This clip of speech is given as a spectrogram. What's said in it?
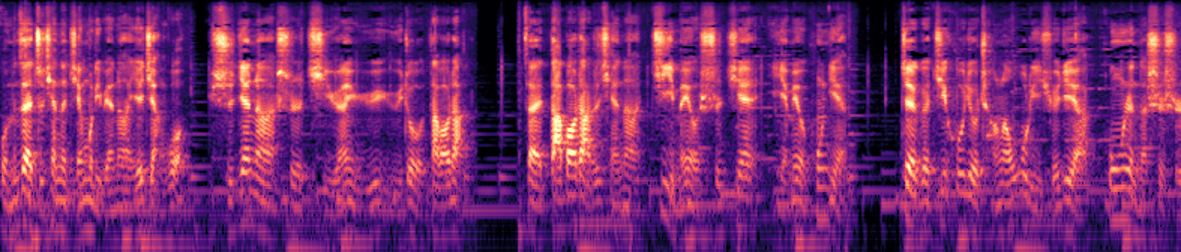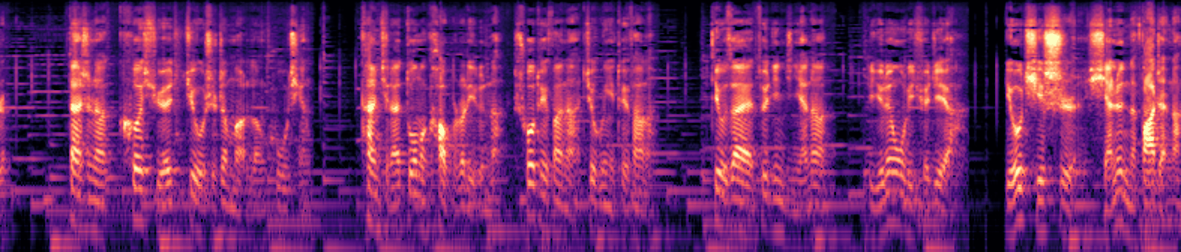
我们在之前的节目里边呢也讲过，时间呢是起源于宇宙大爆炸，在大爆炸之前呢，既没有时间也没有空间，这个几乎就成了物理学界啊公认的事实。但是呢，科学就是这么冷酷无情，看起来多么靠谱的理论呢，说推翻呢就给你推翻了。就在最近几年呢，理论物理学界啊，尤其是弦论的发展呢，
